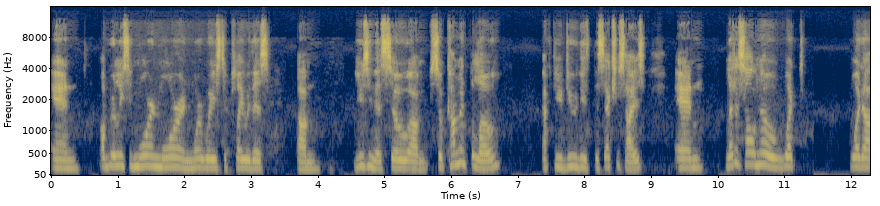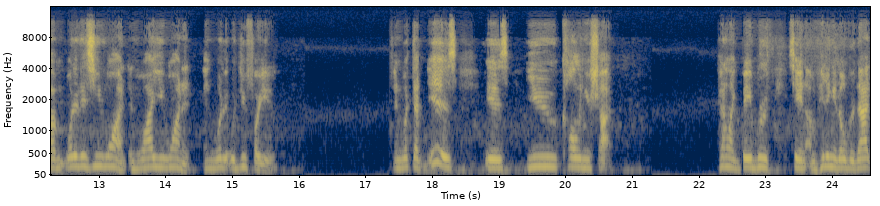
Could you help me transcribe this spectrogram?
And I'll be releasing more and more and more ways to play with this um, using this. So um, so comment below after you do this, this exercise and let us all know what what um what it is you want and why you want it and what it would do for you. And what that is is you calling your shot. Kind of like Babe Ruth saying, "I'm hitting it over that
